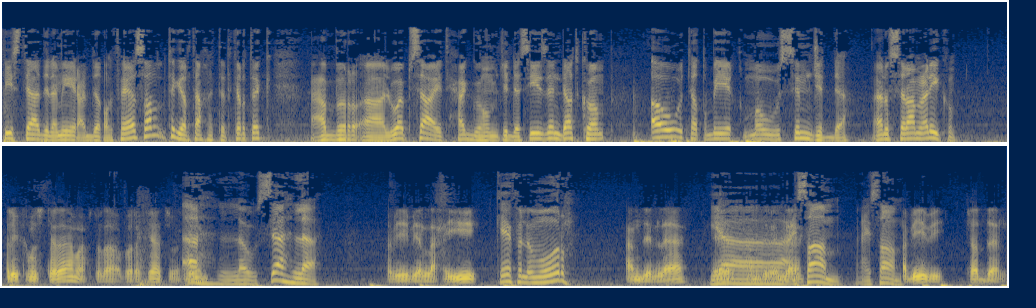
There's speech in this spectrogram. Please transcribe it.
في استاد الأمير عبد الله الفيصل. تقدر تاخذ تذكرتك عبر ال website حقهم جدة season dot com أو تطبيق موسم جدة. ألو السلام عليكم. عليكم السلام ورحمة الله وبركاته. أهلا وسهلا. حبيبي الله يحييك. كيف الأمور؟ الحمد لله. الحمد يا لله. عصام عصام. حبيبي تفضل.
